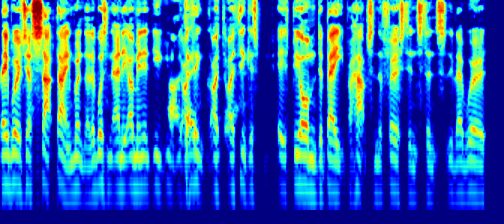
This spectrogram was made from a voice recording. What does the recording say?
they were just sat down, weren't they? There wasn't any, I mean, you, I, I, think, I, I think it's, it's beyond debate, perhaps in the first instance, there were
